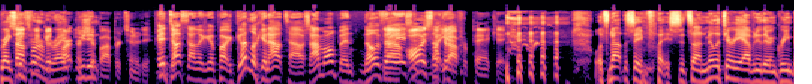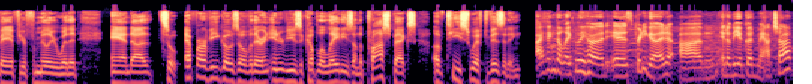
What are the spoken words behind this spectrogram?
Greg, Sounds like a good right? Partnership opportunity. It does sound like a good part. Good looking out, Tausch. I'm open. No No, affiliation. always Not looking yet. out for pancake. Well, it's not the same place. It's on Military Avenue there in Green Bay, if you're familiar with it. And uh, so FRV goes over there and interviews a couple of ladies on the prospects of T Swift visiting. I think the likelihood is pretty good. Um, it'll be a good matchup,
